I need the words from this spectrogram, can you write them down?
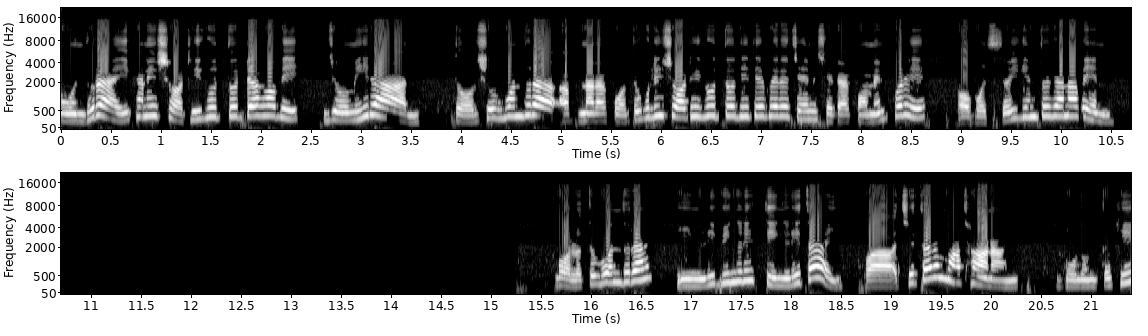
বন্ধুরা, এখানে সঠিক উত্তরটা হবে জমির জমিরান দর্শক বন্ধুরা, আপনারা কতগুলি সঠিক উত্তর দিতে পেরেছেন সেটা কমেন্ট করে অবশ্যই কিন্তু জানাবেন। বলো তো বন্ধুরা ইংড়ি বিংড়ি তিংড়ি তাই পা আছে তার মাথা নাই, বলুন তো কি?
